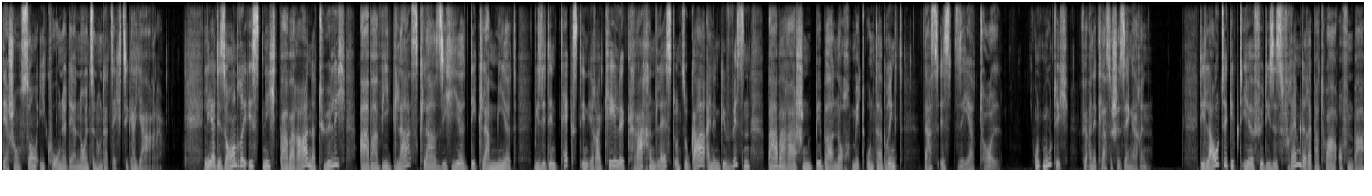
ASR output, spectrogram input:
der Chanson-Ikone der 1960er Jahre. Lea Desandre ist nicht Barbara, natürlich, aber wie glasklar sie hier deklamiert, wie sie den Text in ihrer Kehle krachen lässt und sogar einen gewissen barbaraschen Bibber noch mit unterbringt, das ist sehr toll. Und mutig für eine klassische Sängerin. Die Laute gibt ihr für dieses fremde Repertoire offenbar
